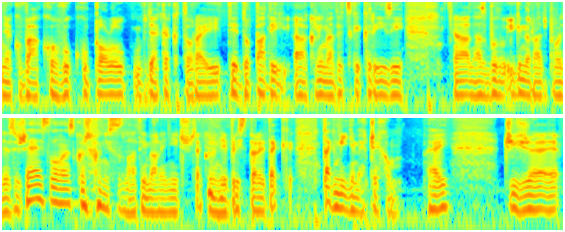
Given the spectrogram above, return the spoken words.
nejakú vákovú kupolu, vďaka ktorej tie dopady klimatickej krízy nás budú ignorovať, povedia si, že je Slovensko, že oni sú zlatí, mali nič, tak neprispeli, tak, tak my ideme k Čechom. Hej? Čiže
